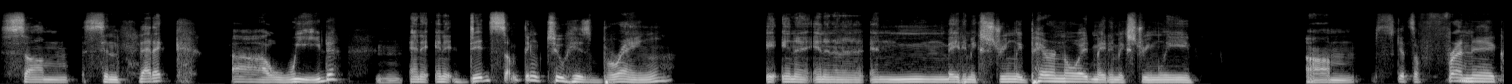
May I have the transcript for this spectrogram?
some synthetic uh, weed, mm-hmm. and it and it did something to his brain in a in a and made him extremely paranoid, made him extremely um schizophrenic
